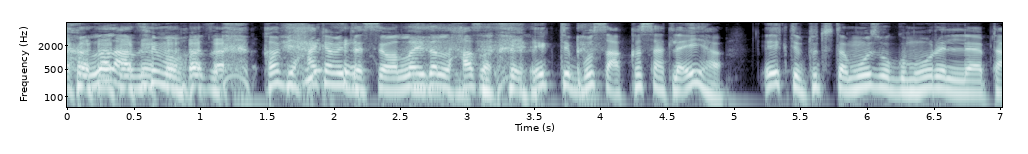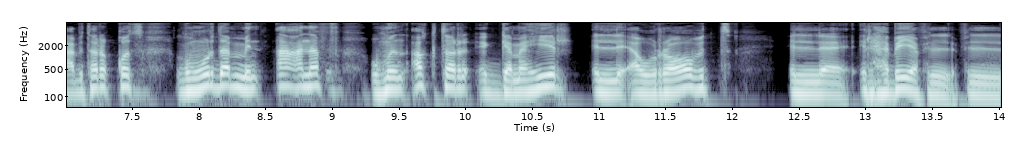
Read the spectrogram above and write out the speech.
والله العظيم ما بهزر. قافية حكمت بس والله ده اللي حصل. اكتب بص على القصة هتلاقيها. اكتب توتو تموز والجمهور ال- بتاع بيطار القدس. الجمهور ده من أعنف ومن أكتر الجماهير اللي أو الروابط الارهابيه في في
